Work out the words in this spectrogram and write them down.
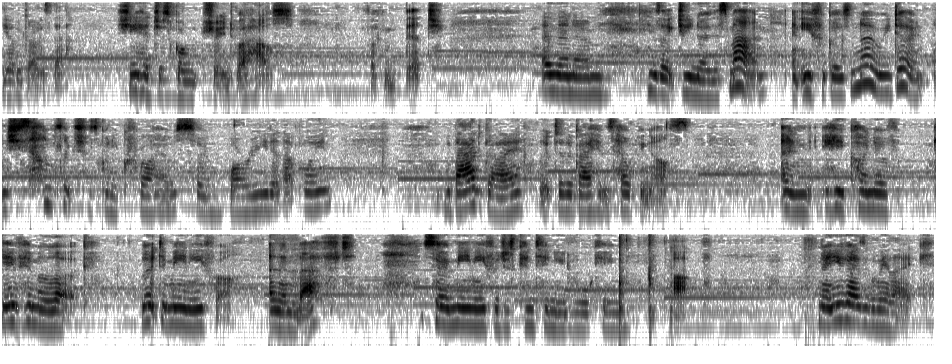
the other guy was there. She had just gone straight into her house. Fucking bitch. And then um, he's like, Do you know this man? And Aoife goes, No, we don't. And she sounds like she was going to cry. I was so worried at that point. The bad guy looked at the guy who was helping us, and he kind of gave him a look, looked at me and Aoife, and then left. So me and Aoife just continued walking up. Now you guys are gonna be like,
